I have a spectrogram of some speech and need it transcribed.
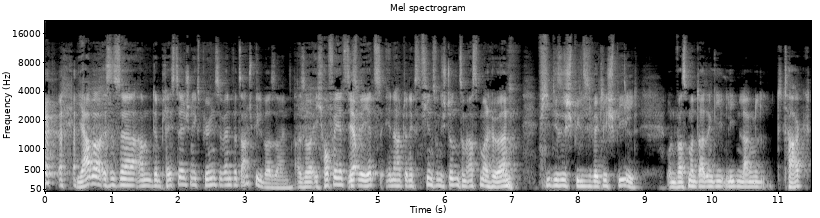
ja, aber es ist ja am dem PlayStation Experience Event wird es anspielbar sein. Also ich hoffe jetzt, dass ja. wir jetzt innerhalb der nächsten 24 Stunden zum ersten Mal hören, wie dieses Spiel sich wirklich spielt und was man da den lieben langen Tag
